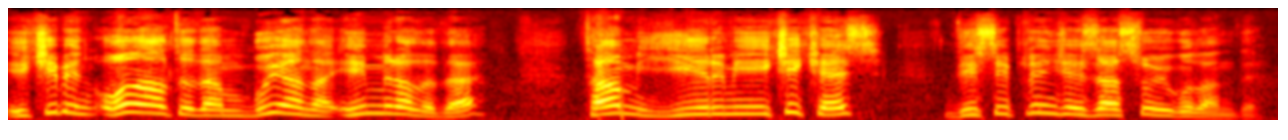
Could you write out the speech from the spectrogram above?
2016'dan bu yana İmralı'da tam 22 kez disiplin cezası uygulandı.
